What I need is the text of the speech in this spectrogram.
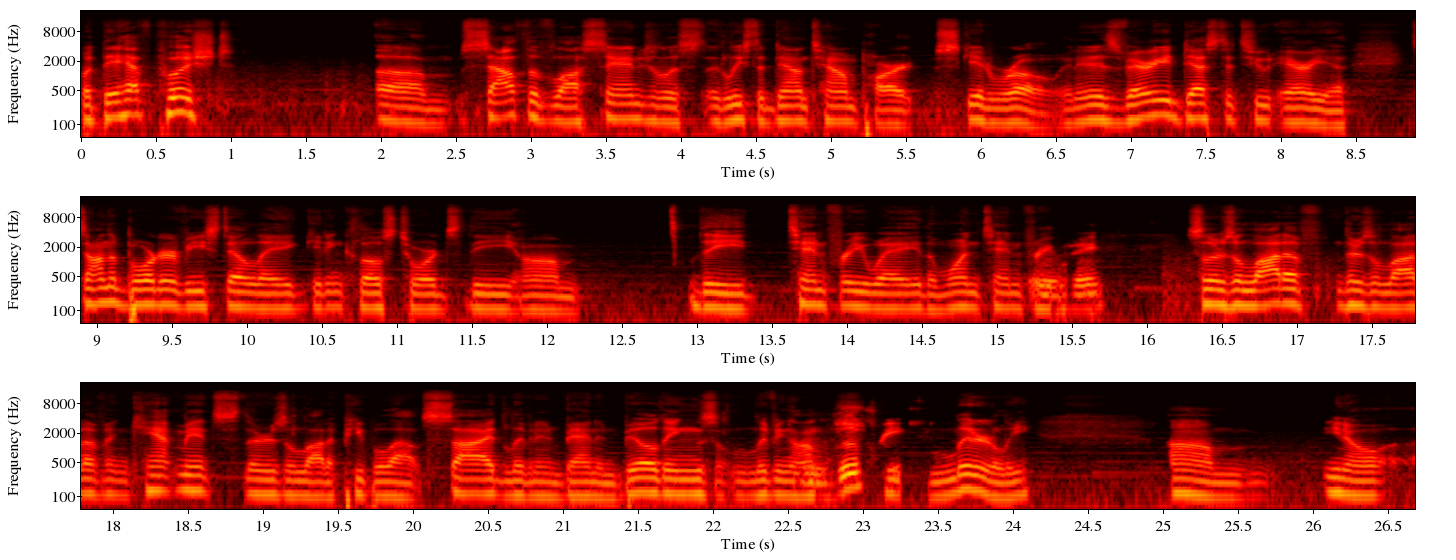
but they have pushed um, south of Los Angeles, at least the downtown part, Skid Row, and it is very destitute area. It's on the border of East LA, getting close towards the um, the 10 freeway, the 110 freeway. Mm-hmm so there's a lot of there's a lot of encampments. There's a lot of people outside living in abandoned buildings, living on mm-hmm. the street, literally. Um, you know,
